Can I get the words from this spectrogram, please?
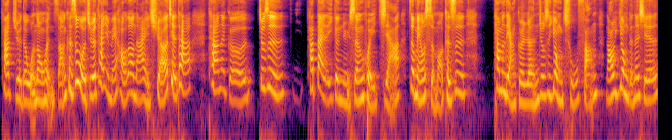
他觉得我弄很脏，可是我觉得他也没好到哪里去啊。而且他他那个就是。他带了一个女生回家，这没有什么。可是他们两个人就是用厨房，然后用的那些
